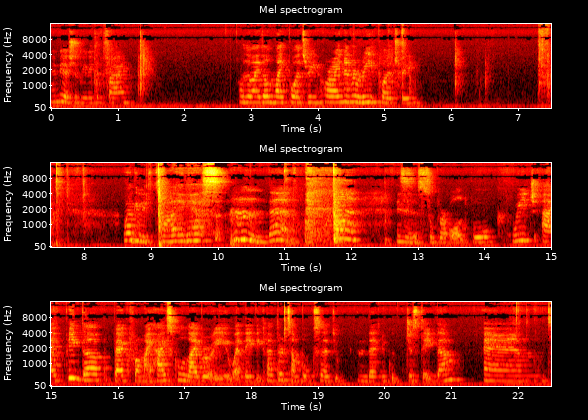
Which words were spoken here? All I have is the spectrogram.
Maybe I should give it a try. Although I don't like poetry, or I never read poetry. We'll give it a try, I guess. then, this is a super old book, which I picked up back from my high school library when they decluttered some books that you, and then you could just take them. And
